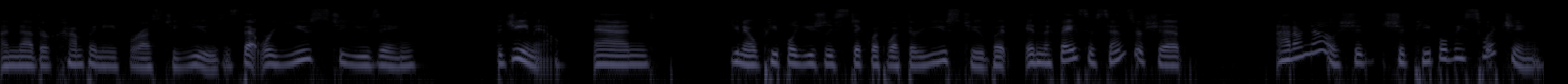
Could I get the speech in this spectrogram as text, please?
another company for us to use. It's that we're used to using the Gmail, and you know people usually stick with what they're used to. But in the face of censorship, I don't know. Should should people be switching?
